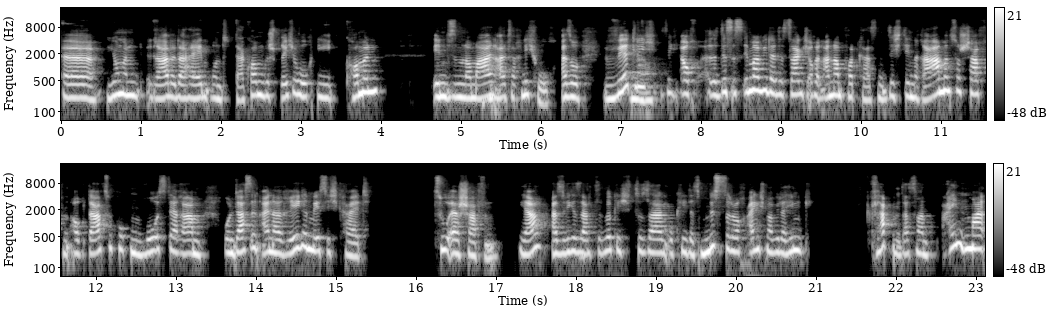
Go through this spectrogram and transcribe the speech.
äh, Jungen gerade daheim und da kommen Gespräche hoch, die kommen in diesem normalen mhm. Alltag nicht hoch. Also wirklich ja. sich auch, also das ist immer wieder, das sage ich auch in anderen Podcasten, sich den Rahmen zu schaffen, auch da zu gucken, wo ist der Rahmen und das in einer Regelmäßigkeit zu erschaffen. Ja, also wie gesagt, wirklich zu sagen, okay, das müsste doch eigentlich mal wieder hin, klappen, dass man einmal,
